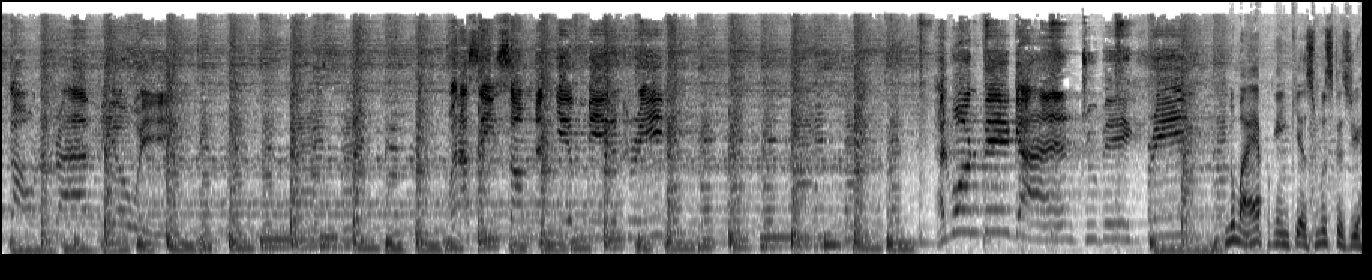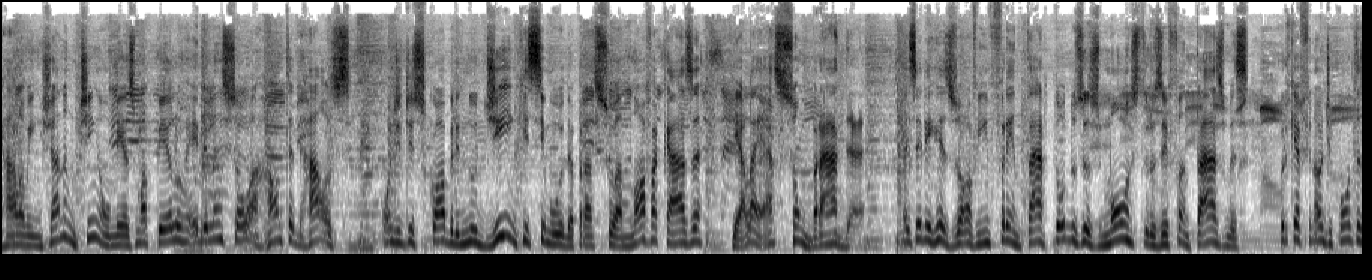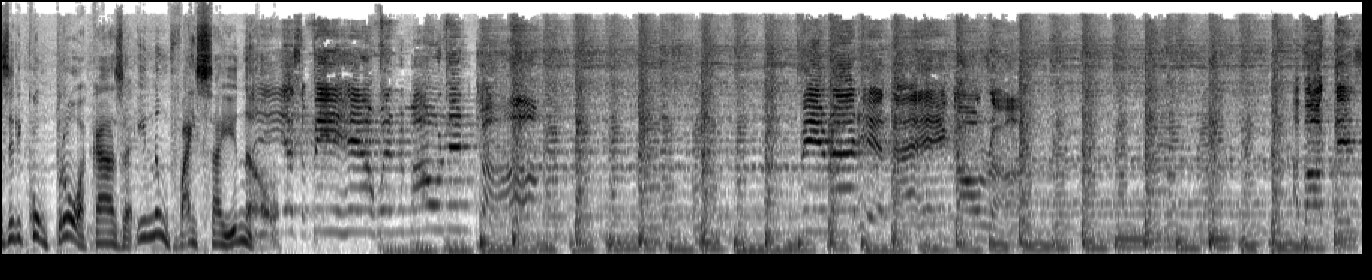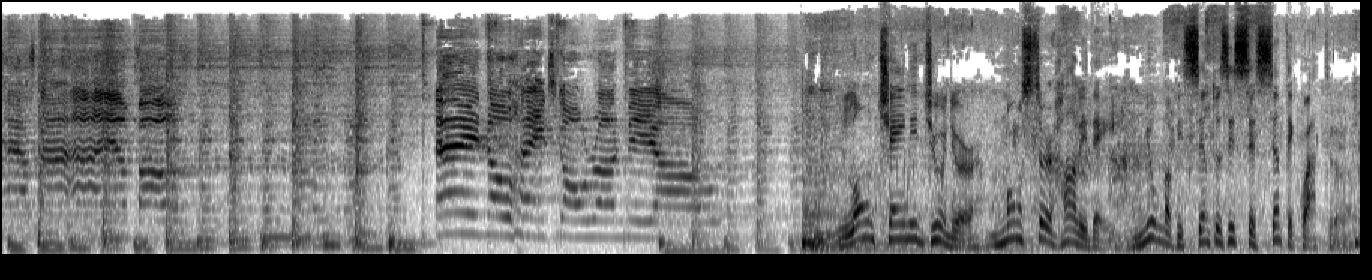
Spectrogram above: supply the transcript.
Numa época em que as músicas de Halloween já não tinham o mesmo apelo, ele lançou a Haunted House, onde descobre no dia em que se muda para sua nova casa que ela é assombrada. Mas ele resolve enfrentar todos os monstros e fantasmas, porque afinal de contas ele comprou a casa e não vai sair não. Lon Chaney Jr., Monster Holiday, 1964.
